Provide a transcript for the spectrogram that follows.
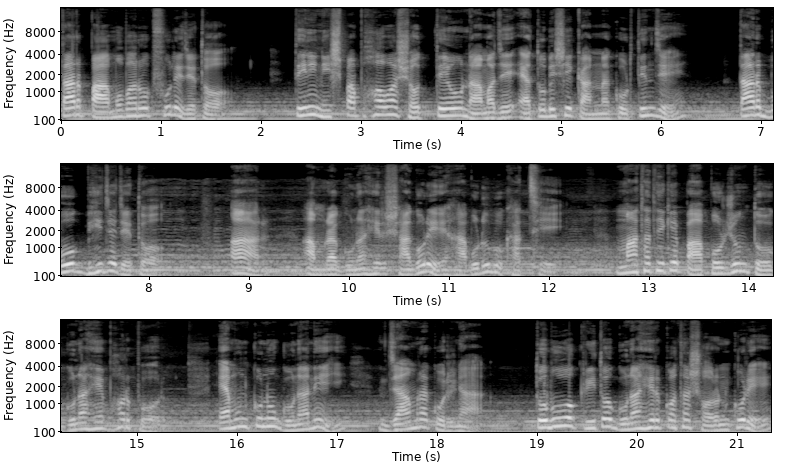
তার পা মোবারক ফুলে যেত। তিনি নিষ্পাপ হওয়া সত্ত্বেও নামাজে এত বেশি কান্না করতেন যে তার বুক ভিজে যেত। আর আমরা গুনাহের সাগরে হাবুডুবু খাচ্ছি। মাথা থেকে পা পর্যন্ত গুনাহে ভরপুর। এমন কোনো গুণা নেই যা আমরা করি না। তবুও কৃত গুনাহের কথা স্মরণ করে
